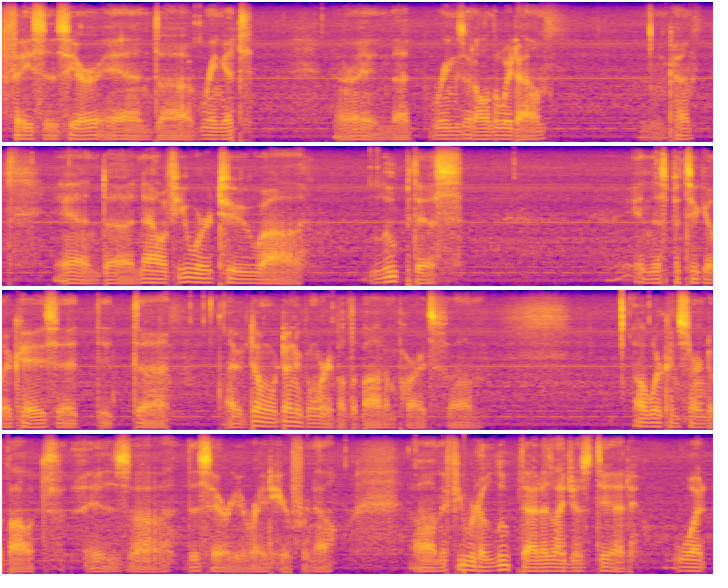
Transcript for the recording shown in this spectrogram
faces here and uh, ring it. Alright, that rings it all the way down. Okay, and uh, now if you were to uh, loop this, in this particular case, it, it I don't don't even worry about the bottom parts. Um, all we're concerned about is uh, this area right here for now. Um, if you were to loop that as I just did, what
